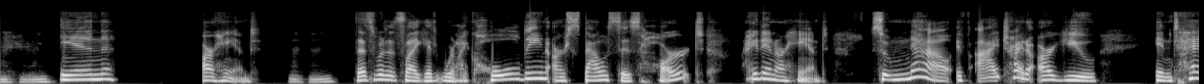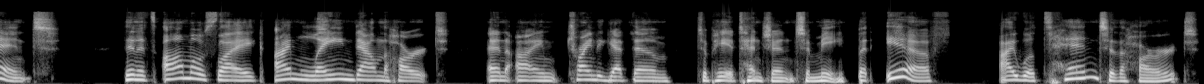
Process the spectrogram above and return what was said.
Mhm. in our hand. Mhm. That's what it's like. We're like holding our spouse's heart right in our hand. So now, if I try to argue intent, then it's almost like I'm laying down the heart and I'm trying to get them to pay attention to me. But if I will tend to the heart,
